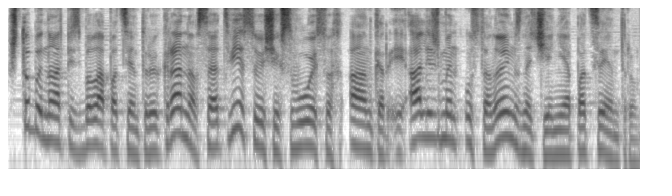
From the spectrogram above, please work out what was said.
Чтобы надпись была по центру экрана, в соответствующих свойствах Anchor и Alignment установим значение по центру.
